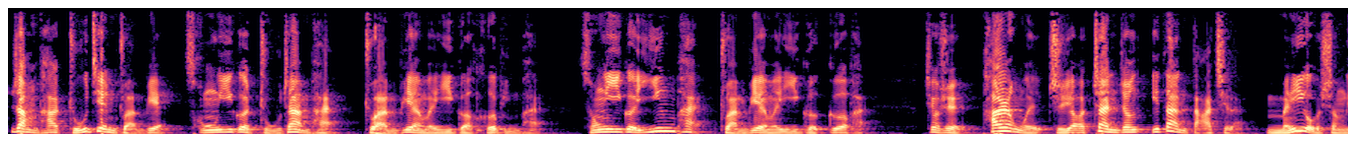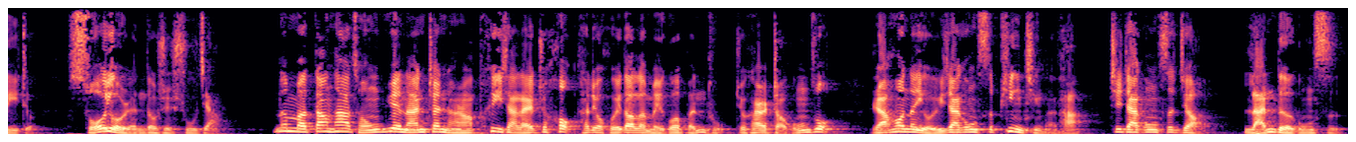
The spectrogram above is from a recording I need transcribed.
让他逐渐转变，从一个主战派转变为一个和平派，从一个鹰派转变为一个鸽派，就是他认为只要战争一旦打起来，没有胜利者，所有人都是输家。那么当他从越南战场上退下来之后，他就回到了美国本土，就开始找工作。然后呢，有一家公司聘请了他，这家公司叫兰德公司，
